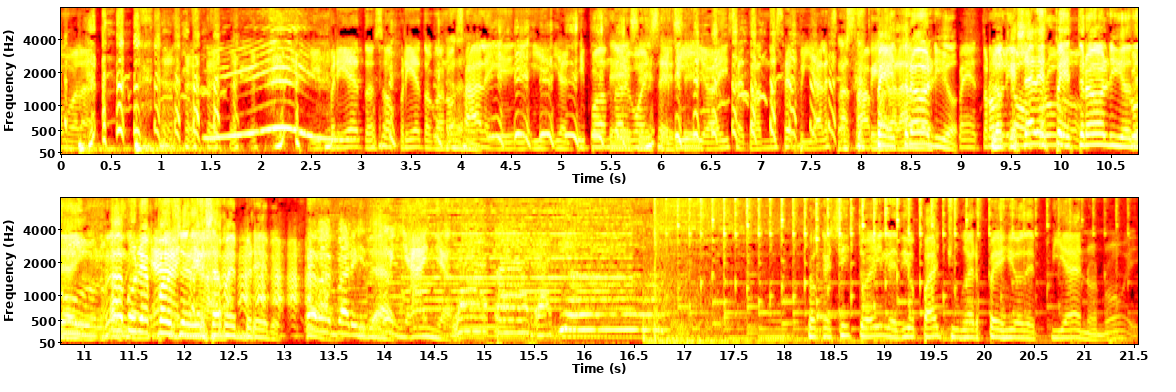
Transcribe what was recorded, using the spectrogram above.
Como la- y prieto, eso prieto que no sale y, y- y el tipo sí, el sí, cepillo ahí, se tratan de cepillar esa tapa. Petróleo. Petróleo Lo que sale crudo. es petróleo de ahí. Crudo. Vamos a una pausa y regresamos en breve. ¡Qué barbaridad! ñaña. Toquecito ahí le dio Pancho un arpegio de piano, ¿no? Eh,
